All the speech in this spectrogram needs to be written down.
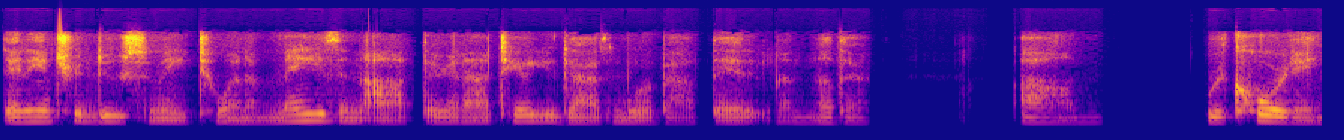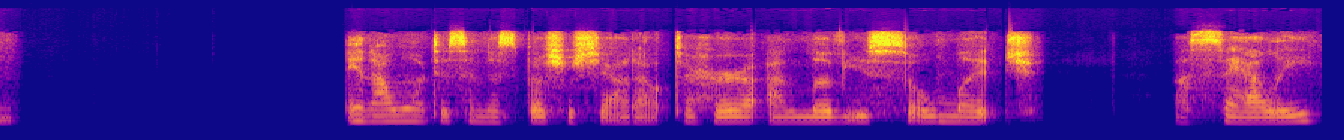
that introduced me to an amazing author, and I'll tell you guys more about that in another um, recording. And I want to send a special shout out to her. I love you so much. Uh, Sally,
